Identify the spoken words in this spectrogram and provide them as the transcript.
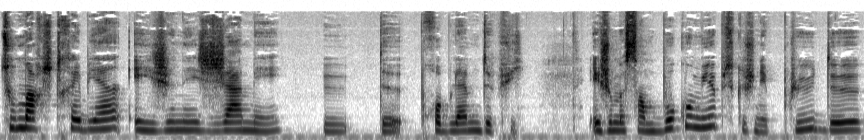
tout marche très bien et je n'ai jamais eu de problème depuis et je me sens beaucoup mieux puisque je n'ai plus de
